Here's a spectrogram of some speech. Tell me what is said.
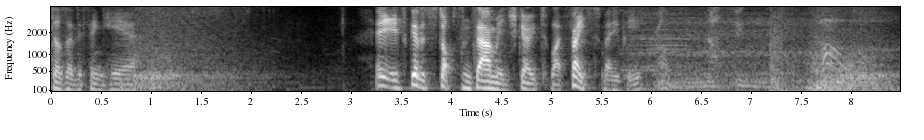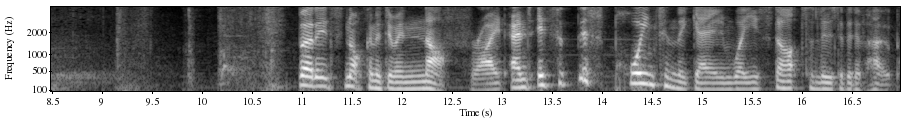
does anything here. It's going to stop some damage going to my face, maybe. But it's not going to do enough, right? And it's at this point in the game where you start to lose a bit of hope.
